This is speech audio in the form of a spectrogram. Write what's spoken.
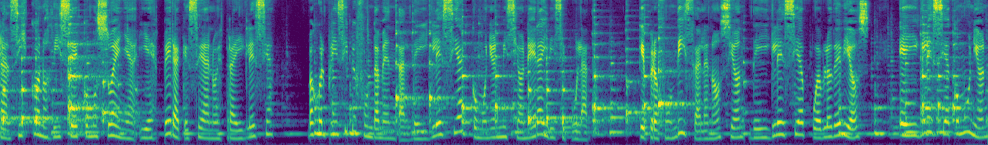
Francisco nos dice cómo sueña y espera que sea nuestra iglesia bajo el principio fundamental de iglesia, comunión misionera y discipular, que profundiza la noción de iglesia, pueblo de Dios, e iglesia, comunión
